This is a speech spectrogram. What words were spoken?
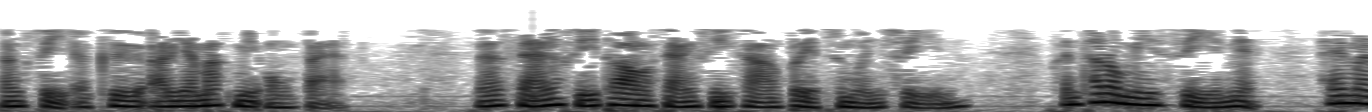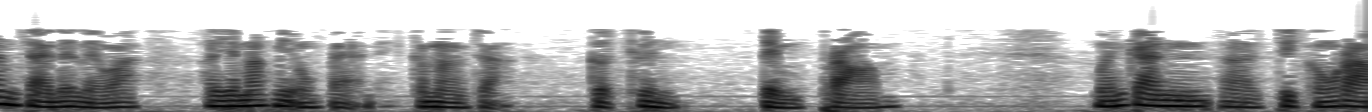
ทั้งสี่คืออริยมรรคมีองค์แปด นะแสงสีทองแสงสีขาวเปรียบเสมือนศีลเพราะถ้าเรามีศีลเนี่ย ให้มั่นใจได้เลยว่าอริยมรรคมีองค์แปดกำลังจะเกิดขึ้น เต็มพร้อม เหมือนกันจิตของเรา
